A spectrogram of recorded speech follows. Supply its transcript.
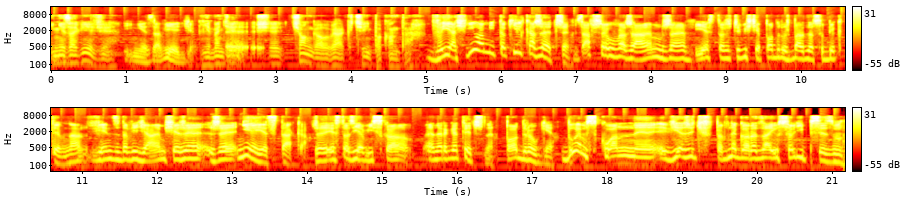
i nie zawiedzie. i nie zawiedzie. Nie będzie E, się ciągał jak cień po kątach. Wyjaśniło mi to kilka rzeczy. Zawsze uważałem, że jest to rzeczywiście podróż bardzo subiektywna, więc dowiedziałem się, że, że nie jest taka, że jest to zjawisko energetyczne. Po drugie, byłem skłonny wierzyć w pewnego rodzaju solipsyzm,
